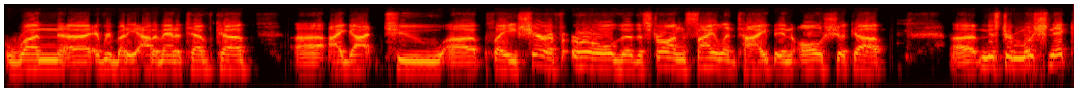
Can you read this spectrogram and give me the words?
run uh, everybody out of Anatevka. I got to play Sheriff Earl, the the strong silent type in All Shook Up. Uh, Mr. Mushnik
